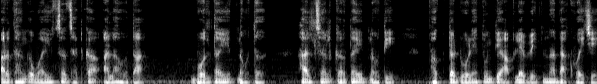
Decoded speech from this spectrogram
अर्धांग वायूचा झटका आला होता. बोलता येत नव्हतं हालचाल करता येत नव्हती फक्त डोळ्यातून ते आपल्या वेदना दाखवायचे.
